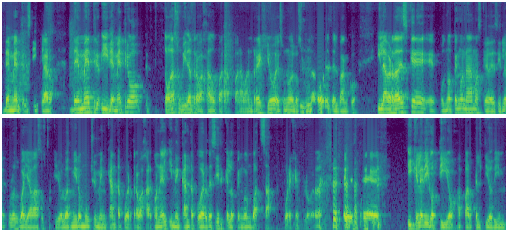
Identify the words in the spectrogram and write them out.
Demetrio, sí, claro. Demetrio, y Demetrio toda su vida ha trabajado para, para Banregio, es uno de los fundadores del banco. Y la verdad es que eh, pues no tengo nada más que decirle puros guayabazos porque yo lo admiro mucho y me encanta poder trabajar con él y me encanta poder decir que lo tengo en WhatsApp, por ejemplo, ¿verdad? Este, y que le digo tío, aparte el tío Dim.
